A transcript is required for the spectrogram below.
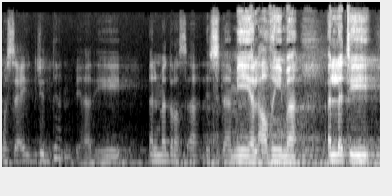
وسعيد جدا بهذه المدرسة الإسلامية العظيمة التي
